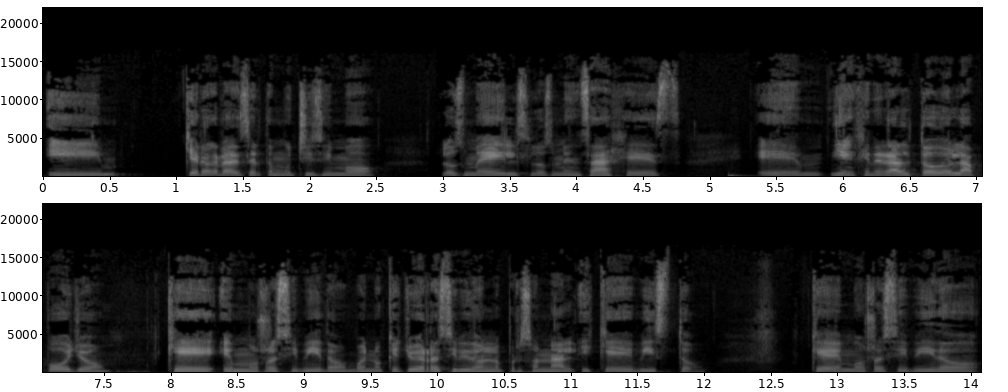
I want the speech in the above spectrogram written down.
y quiero agradecerte muchísimo los mails, los mensajes em, y en general todo el apoyo que hemos recibido, bueno, que yo he recibido en lo personal y que he visto que hemos recibido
